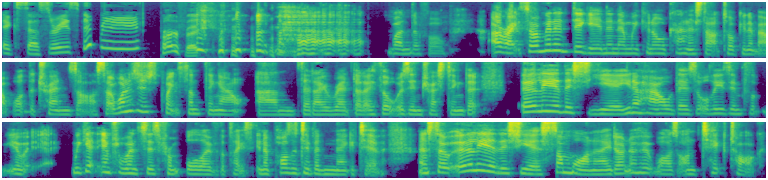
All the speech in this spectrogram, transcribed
accessories fit me. Perfect. Wonderful. All right. So I'm going to dig in and then we can all kind of start talking about what the trends are. So I wanted to just point something out um, that I read that I thought was interesting that earlier this year, you know, how there's all these, influ- you know, we get influences from all over the place in a positive and negative. And so earlier this year, someone, and I don't know who it was on TikTok,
